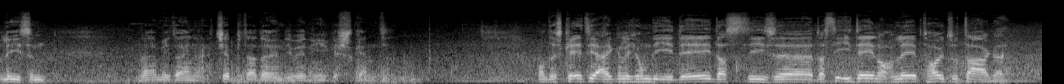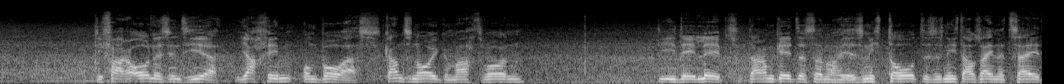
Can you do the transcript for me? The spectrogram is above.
ließen, ne, mit einer Chip da drin, die werden hier gescannt. Und es geht hier eigentlich um die Idee, dass, diese, dass die Idee noch lebt heutzutage. Die Pharaonen sind hier, Jachim und Boas, ganz neu gemacht worden. Die Idee lebt, darum geht es dann noch hier. Es ist nicht tot, es ist nicht aus einer Zeit,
